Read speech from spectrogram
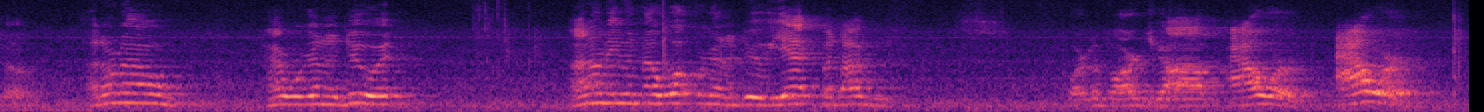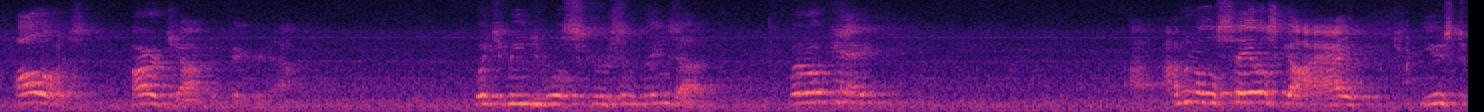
So I don't know how we're going to do it, I don't even know what we're gonna do yet, but I'm, part of our job, our, our, all of us, our job to figure it out. Which means we'll screw some things up, but okay. I'm an old sales guy. I used to,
